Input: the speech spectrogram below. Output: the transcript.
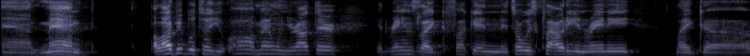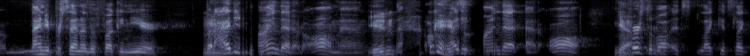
and man, a lot of people tell you, "Oh man, when you're out there, it rains like fucking. It's always cloudy and rainy, like uh, ninety percent of the fucking year." But I Mm. didn't mind that at all, man. You didn't? That- Okay, I didn't mind that at all. yeah, First of all, it's like it's like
